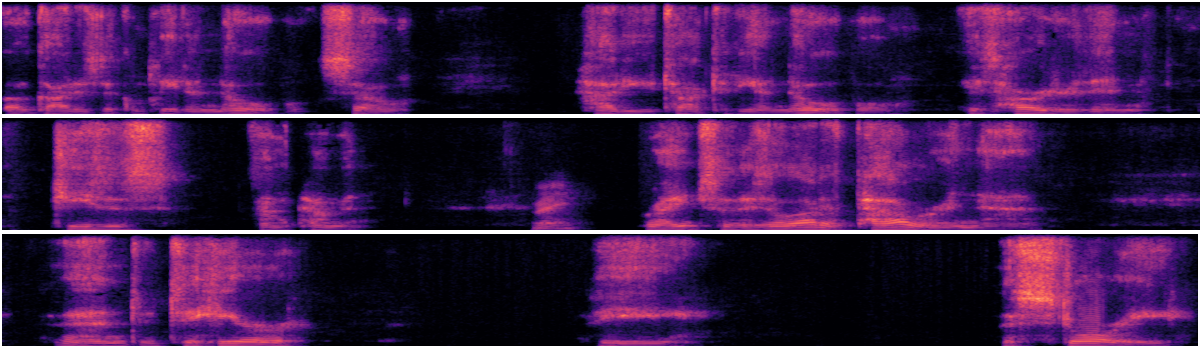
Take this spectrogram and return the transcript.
well, God is the complete unknowable. So, how do you talk to the unknowable? Is harder than Jesus. I'm coming. Right. Right. So there's a lot of power in that, and to hear the the story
